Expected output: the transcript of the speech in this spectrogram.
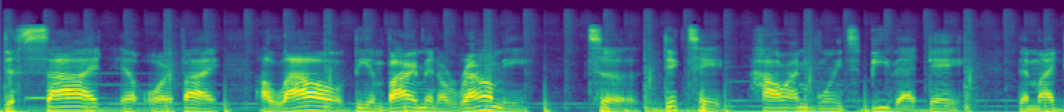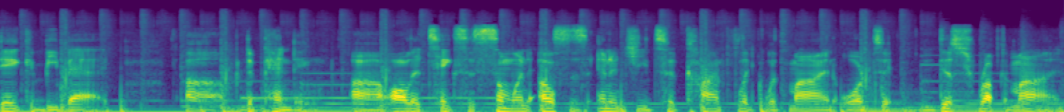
decide or if I allow the environment around me to dictate how I'm going to be that day, then my day could be bad, um, depending Uh, all it takes is someone else's energy to conflict with mine or to disrupt mine.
